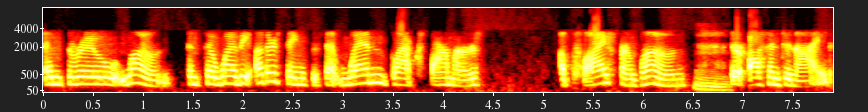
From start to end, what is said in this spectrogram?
and through loans. And so one of the other things is that when black farmers apply for loans, mm. they're often denied.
